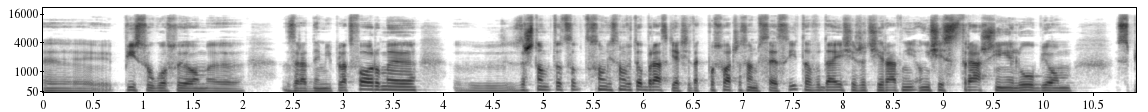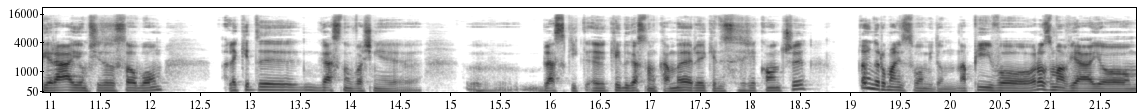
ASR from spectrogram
E, PiSu głosują e, z radnymi Platformy. E, zresztą to, to są niesamowite obrazki. Jak się tak posłucha czasem sesji, to wydaje się, że ci radni, oni się strasznie nie lubią, spierają się ze sobą, ale kiedy gasną właśnie blaski, kiedy gasną kamery, kiedy sesja się kończy, to oni normalnie ze sobą idą na piwo, rozmawiają,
